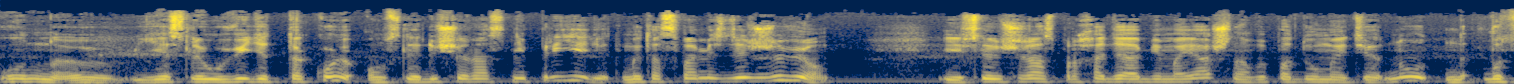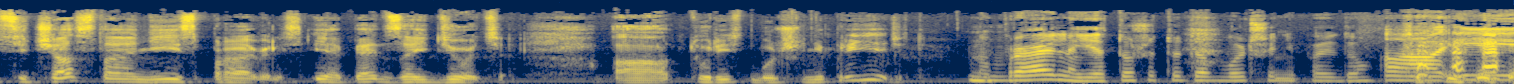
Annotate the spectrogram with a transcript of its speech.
Он, э, если увидит такое, он в следующий раз не приедет. Мы-то с вами здесь живем. И в следующий раз, проходя мимо Яшина, вы подумаете, ну, вот сейчас-то они исправились, и опять зайдете. А турист больше не приедет. Ну, Мгм. правильно, я тоже туда больше не пойду. А, и,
